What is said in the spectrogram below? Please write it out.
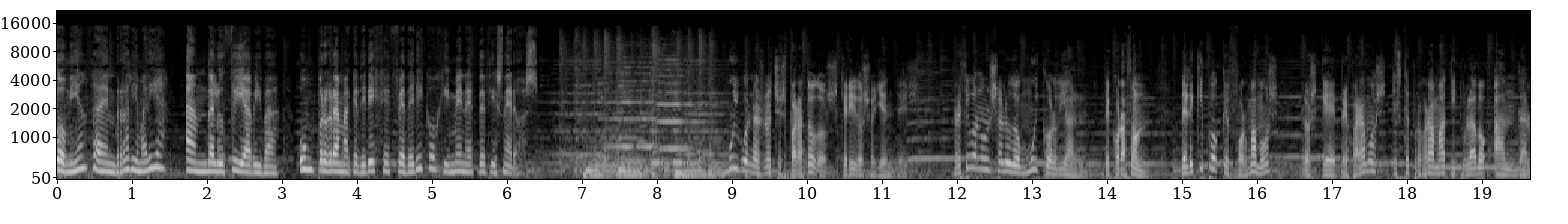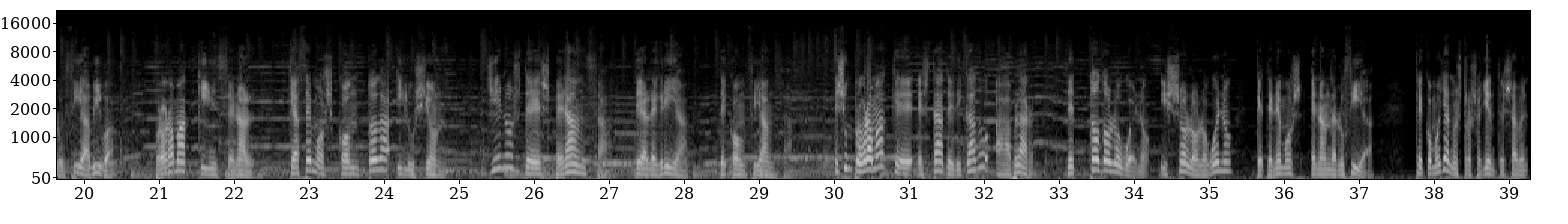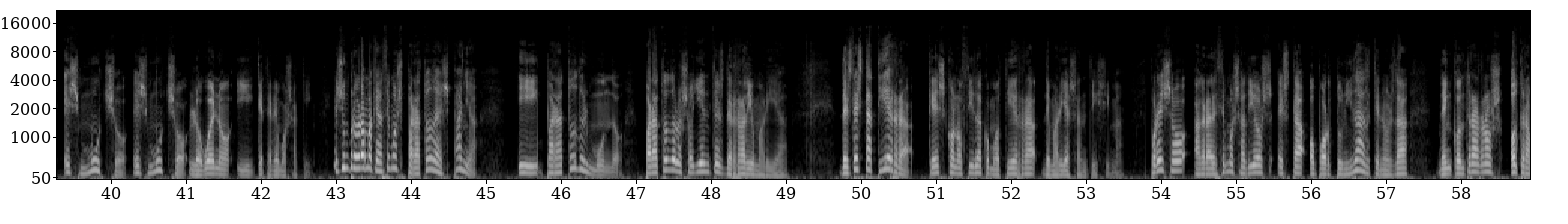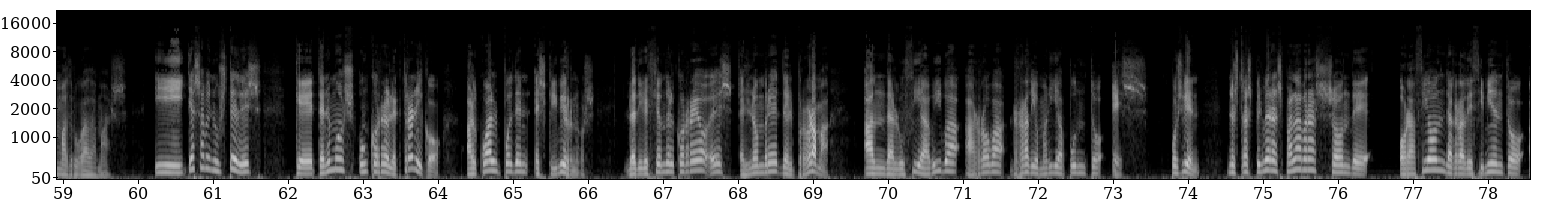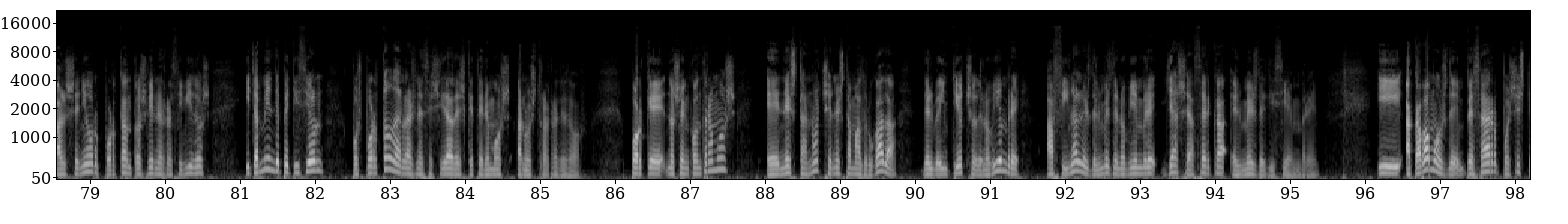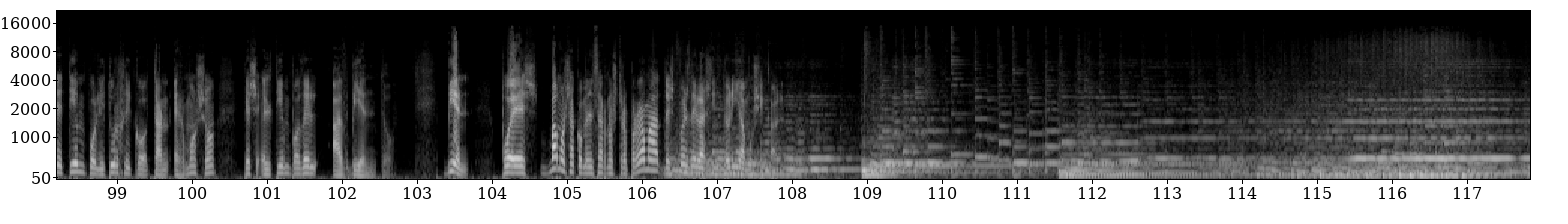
Comienza en Radio María Andalucía Viva, un programa que dirige Federico Jiménez de Cisneros. Muy buenas noches para todos, queridos oyentes. Reciban un saludo muy cordial, de corazón, del equipo que formamos los que preparamos este programa titulado Andalucía Viva, programa quincenal, que hacemos con toda ilusión, llenos de esperanza, de alegría, de confianza es un programa que está dedicado a hablar de todo lo bueno y solo lo bueno que tenemos en Andalucía, que como ya nuestros oyentes saben, es mucho, es mucho lo bueno y que tenemos aquí. Es un programa que hacemos para toda España y para todo el mundo, para todos los oyentes de Radio María, desde esta tierra que es conocida como tierra de María Santísima. Por eso agradecemos a Dios esta oportunidad que nos da de encontrarnos otra madrugada más. Y ya saben ustedes que tenemos un correo electrónico al cual pueden escribirnos. La dirección del correo es el nombre del programa andaluciaviva@radiomaria.es. Pues bien, nuestras primeras palabras son de oración, de agradecimiento al Señor por tantos bienes recibidos y también de petición pues por todas las necesidades que tenemos a nuestro alrededor. Porque nos encontramos en esta noche, en esta madrugada del 28 de noviembre, a finales del mes de noviembre ya se acerca el mes de diciembre. Y acabamos de empezar pues este tiempo litúrgico tan hermoso que es el tiempo del Adviento. Bien, pues vamos a comenzar nuestro programa después de la sintonía musical.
